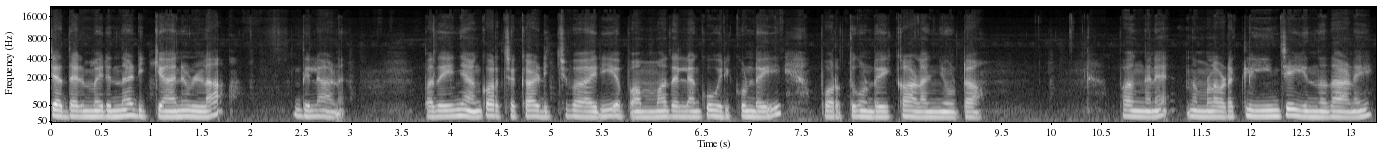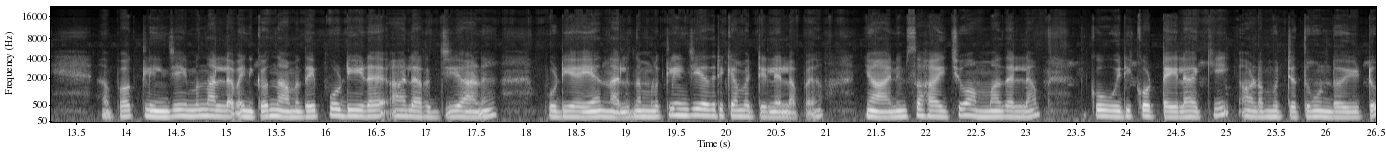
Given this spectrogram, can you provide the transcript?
ചെതൽ മരുന്ന് അടിക്കാനുള്ള ഇതിലാണ്. അപ്പം അതേ ഞാൻ കുറച്ചൊക്കെ അടിച്ചു വാരി അപ്പം അമ്മ അതെല്ലാം കോരിക്കൊണ്ടുപോയി പുറത്ത് കൊണ്ടുപോയി കളഞ്ഞു കേട്ടോ അപ്പം അങ്ങനെ നമ്മളവിടെ ക്ലീൻ ചെയ്യുന്നതാണ്. അപ്പോൾ ക്ലീൻ ചെയ്യുമ്പോൾ നല്ല എനിക്ക് ഒന്നാമതേ പൊടിയുടെ അലർജിയാണ് പൊടിയായി എന്നാലും നമ്മൾ ക്ലീൻ ചെയ്യാതിരിക്കാൻ പറ്റില്ലല്ലോ. അപ്പോൾ ഞാനും സഹായിച്ചു അമ്മ അതെല്ലാം കോരി കൊട്ടയിലാക്കി അവിടെ മുറ്റത്ത് കൊണ്ടുപോയിട്ടു.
